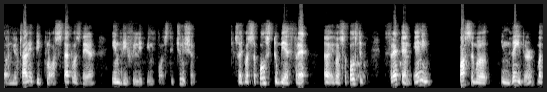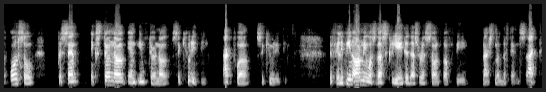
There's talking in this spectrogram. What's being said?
uh, neutrality clause that was there in the Philippine Constitution. So it was supposed to be a threat, uh, it was supposed to threaten any possible invader, but also present external and internal security, actual security. The Philippine Army was thus created as a result of the National Defense Act.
